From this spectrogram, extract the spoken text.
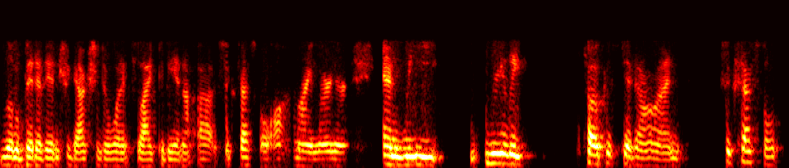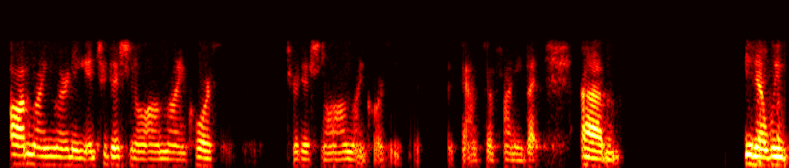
little bit of introduction to what it's like to be a, a successful online learner. And we really focused it on successful online learning and traditional online courses. Traditional online courses. It sounds so funny, but um, you know, we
